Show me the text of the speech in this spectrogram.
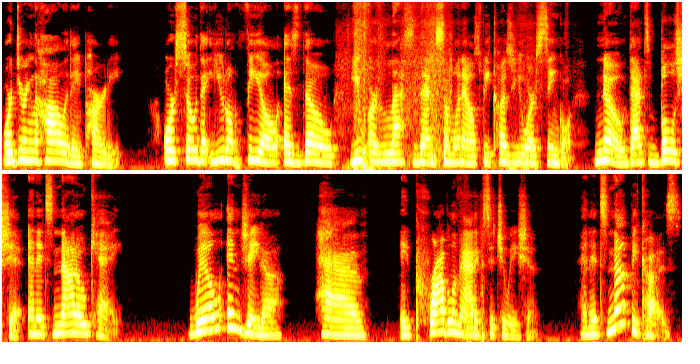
or during the holiday party or so that you don't feel as though you are less than someone else because you are single. No, that's bullshit and it's not okay. Will and Jada have a problematic situation. And it's not because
